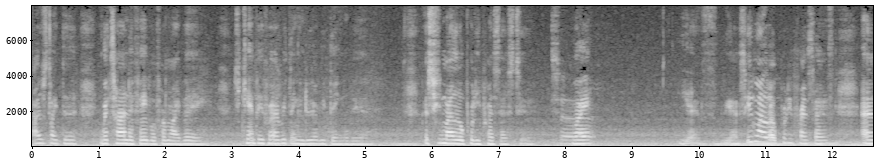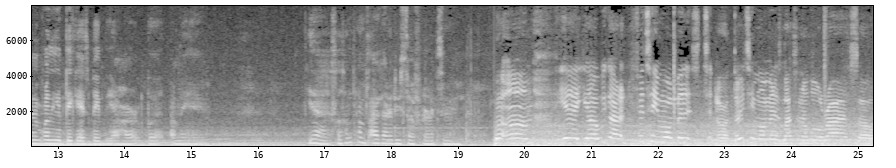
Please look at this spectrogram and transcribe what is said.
I just like to return the favor for my bae. She can't pay for everything and do everything over here. Cause she's my little pretty princess too. Right? Yes, yes. She's my little pretty princess and really a big ass baby at heart. But I mean yeah, so sometimes I gotta do stuff for her too. But um, yeah, yeah, we got 15 more minutes, or uh, 13 more minutes left in the little ride. So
